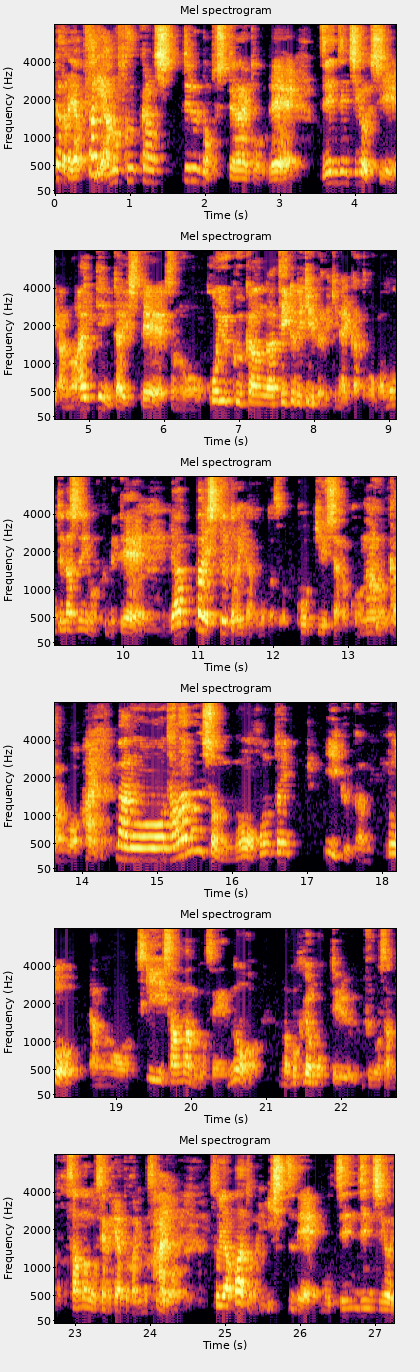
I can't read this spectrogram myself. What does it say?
だからやっぱりあの空間知ってるのと知ってないとので、全然違うし、あの、相手に対して、その、こういう空間が提供できるかできないかとか、まあ、おもてなしの意味も含めて、やっぱり知っといた方がいいなと思ったんですよ。高級車のこの空間を。はい。まあ、あの、タワーマンションの本当にいい空間と、あの、月3万5千円の、まあ、僕が持ってる不動産とか3万5千円の部屋とかありますけど、はい。そういうアパートの一室でもう全然違うじゃない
